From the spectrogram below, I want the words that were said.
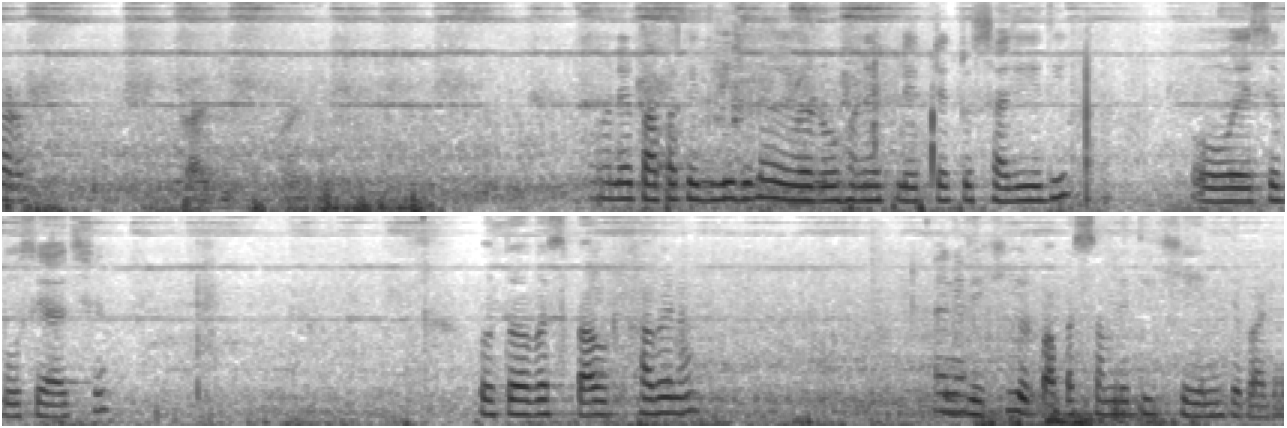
ধরো। কাজু রোহনের পাপাকে দিয়ে দিলাম এবার রোহনের প্লেটটা একটু সাজিয়ে দিই। ও এসে বসে আছে। ও তো আবার স্পাউট খাবে না। দেখি ওর পাপার সামনে দিয়ে খেয়ে নিতে পারে।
